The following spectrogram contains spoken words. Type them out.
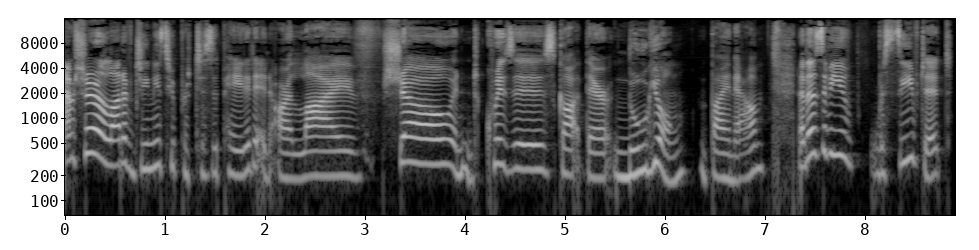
I'm sure a lot of genies who participated in our live show and quizzes got their 녹용 by now. Now, those of you who received it,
